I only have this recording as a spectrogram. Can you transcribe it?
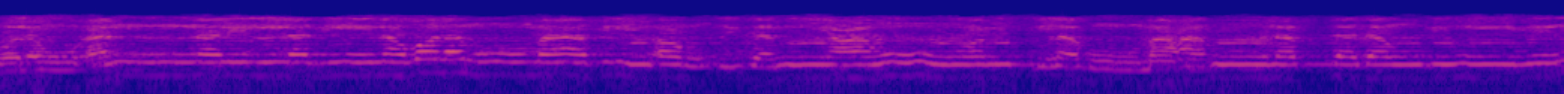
ولو أن للذين ظلموا ما في الأرض جميعا ومثله معه لافتدوا به من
